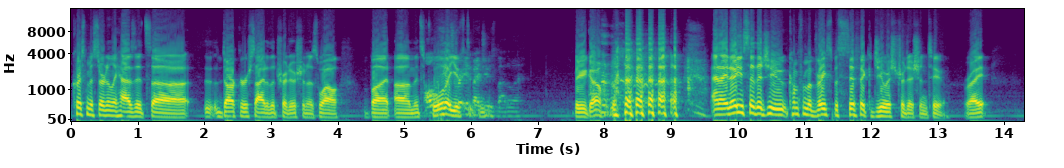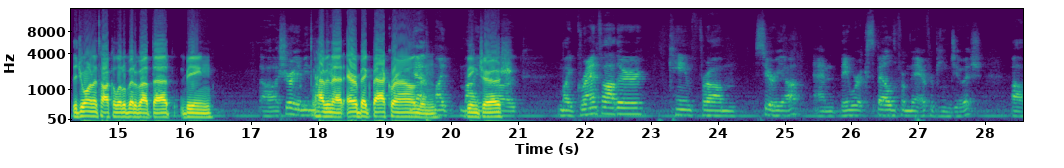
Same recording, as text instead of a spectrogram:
Christmas certainly has its uh, darker side of the tradition as well. But um, it's All cool that you've. written by Jews, by the way. There you go. and I know you said that you come from a very specific Jewish tradition too, right? Did you want to talk a little bit about that, being Uh, sure. I mean, my- having that Arabic background yeah, and my, my, being Jewish? uh, my grandfather came from Syria, and they were expelled from there for being Jewish. Uh,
